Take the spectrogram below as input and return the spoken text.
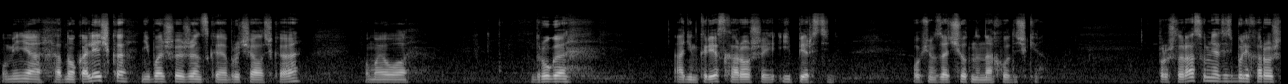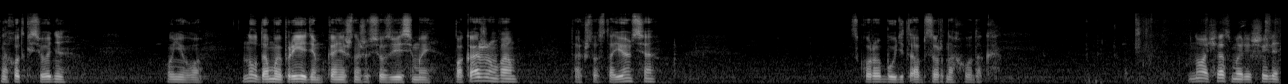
У меня одно колечко, небольшое женская обручалочка, а у моего друга один крест хороший и перстень. В общем, зачетные находочки. В прошлый раз у меня здесь были хорошие находки, сегодня у него. Ну, домой приедем, конечно же, все взвесим и покажем вам. Так что остаемся. Скоро будет обзор находок. Ну а сейчас мы решили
